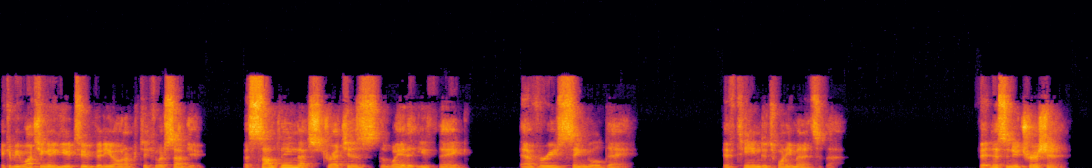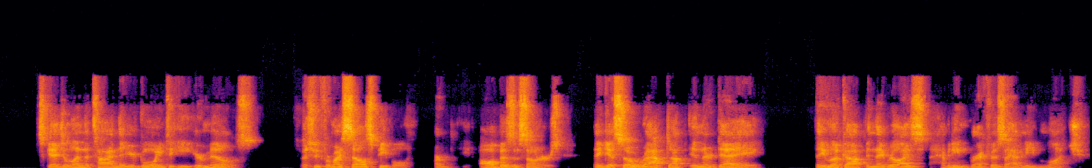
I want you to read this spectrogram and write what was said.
it could be watching a YouTube video on a particular subject, but something that stretches the way that you think every single day. 15 to 20 minutes of that. Fitness and nutrition. Schedule in the time that you're going to eat your meals, especially for my salespeople or all business owners. They get so wrapped up in their day, they look up and they realize, I haven't eaten breakfast, I haven't eaten lunch.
